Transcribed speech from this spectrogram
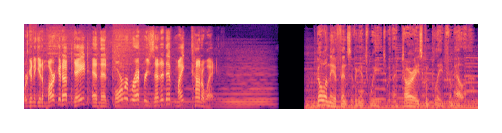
We're going to get a market update and then former Representative Mike Conaway. Go on the offensive against weeds with Antares Complete from Helena.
